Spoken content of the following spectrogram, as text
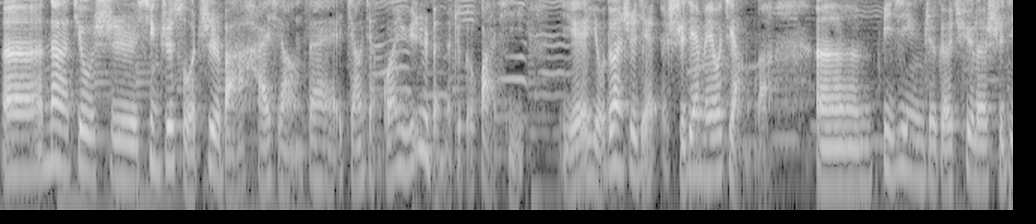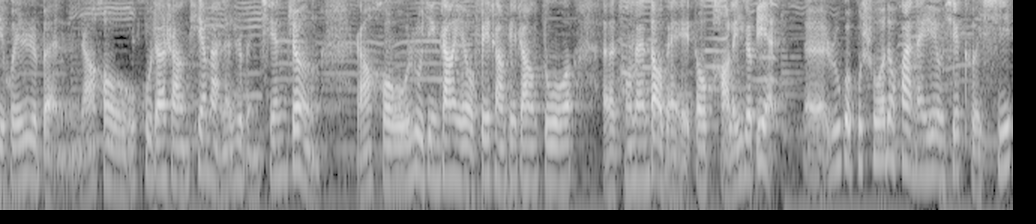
呃，那就是兴之所至吧，还想再讲讲关于日本的这个话题，也有段时间时间没有讲了。嗯，毕竟这个去了十几回日本，然后护照上贴满了日本签证，然后入境章也有非常非常多，呃，从南到北都跑了一个遍。呃，如果不说的话呢，也有些可惜。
